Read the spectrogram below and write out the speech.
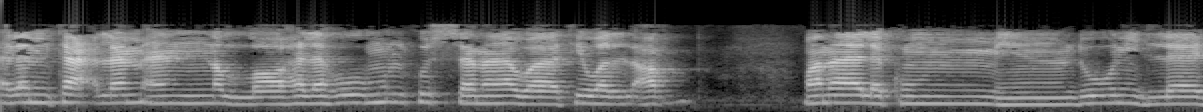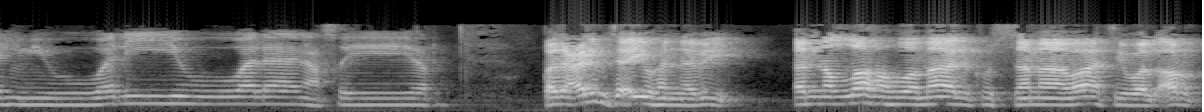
ألم تعلم أن الله له ملك السماوات والأرض؟ وما لكم من دون الله من ولي ولا نصير. قد علمت أيها النبي أن الله هو مالك السماوات والأرض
